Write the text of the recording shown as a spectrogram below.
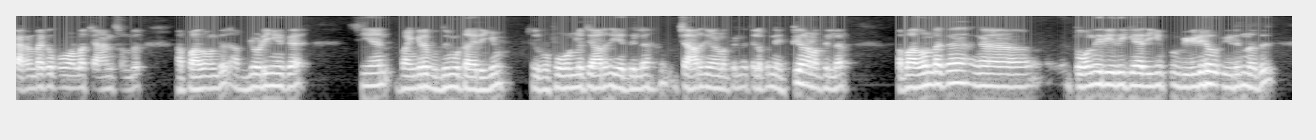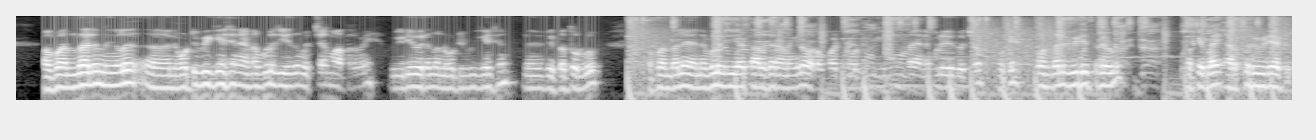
കറണ്ടൊക്കെ പോകാനുള്ള ചാൻസ് ഉണ്ട്. അപ്പോൾ അതുകൊണ്ട് അപ്ലോഡിംഗ് ഒക്കെ ചെയ്യാൻ ഭയങ്കര ബുദ്ധിമുട്ടായിരിക്കും. ചിലപ്പോൾ ഫോണിൽ ചാർജ് ചെയ്യത്തില്ല ചാർജ് കാണത്തില്ല ചിലപ്പോൾ നെറ്റ് കാണത്തില്ല. അപ്പോൾ അതുകൊണ്ടൊക്കെ തോന്നിയ രീതിക്കായിരിക്കും ഇപ്പോൾ വീഡിയോ ഇടുന്നത്. അപ്പോൾ എന്തായാലും നിങ്ങൾ നോട്ടിഫിക്കേഷൻ എനബിൾ ചെയ്ത് വെച്ചാൽ മാത്രമേ വീഡിയോ വരുന്ന നോട്ടിഫിക്കേഷൻ നിങ്ങൾക്ക് കിട്ടത്തുള്ളൂ. അപ്പോൾ എന്തായാലും എനബിൾ ചെയ്യാത്ത ആൾക്കാരാണെങ്കിൽ ഉറപ്പായിട്ട് നോട്ടിഫിക്കേഷൻ കൂടെ എനബിൾ ചെയ്ത് വെച്ചോ. ഓക്കെ അപ്പോൾ എന്തായാലും വീഡിയോ ഇത്രയേ ഉള്ളൂ. ഓക്കെ ബൈ അടുത്തൊരു വീഡിയോ ആയിട്ട്.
